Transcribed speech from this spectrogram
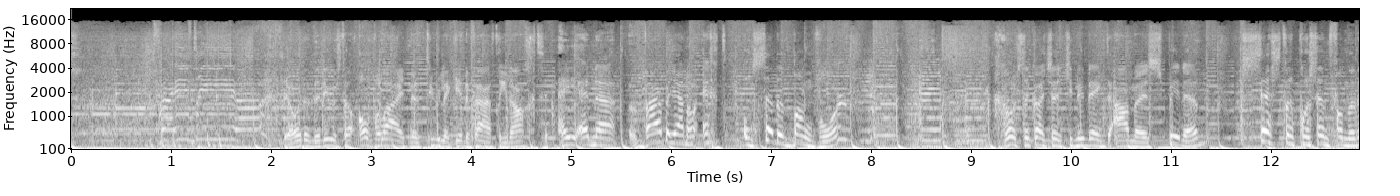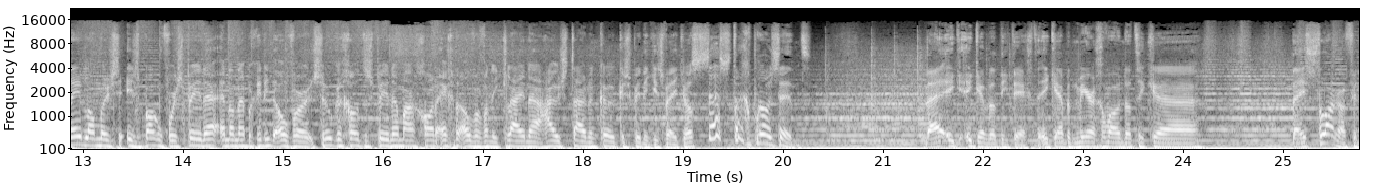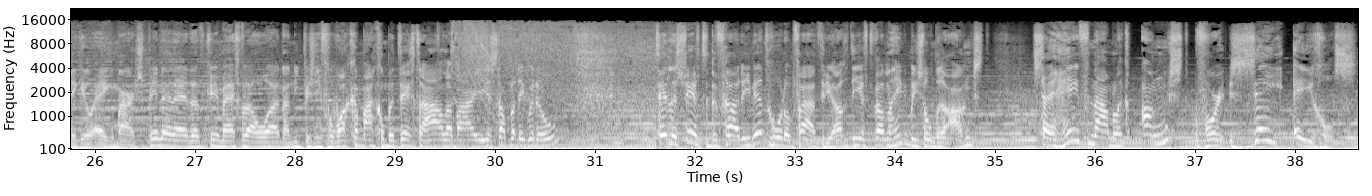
Je hoorde de nieuwste Overlight natuurlijk in de 538. Hey, en eh, waar ben jij nou echt ontzettend bang voor? grootste katje dat je nu denkt aan eh, spinnen. 60% van de Nederlanders is bang voor spinnen. En dan heb ik het niet over zulke grote spinnen... maar gewoon echt over van die kleine huis, tuin- en keukenspinnetjes, weet je wel. 60%! Nee, ik, ik heb dat niet echt. Ik heb het meer gewoon dat ik... Eh, Nee, slangen vind ik heel eng. Maar spinnen, nee, dat kun je mij echt wel eh, nou, niet per se voor wakker maken om het weg te halen. Maar je snapt wat ik bedoel. Taylor de vrouw die net hoorde op 538, die heeft wel een hele bijzondere angst. Zij heeft namelijk angst voor zeeegels.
